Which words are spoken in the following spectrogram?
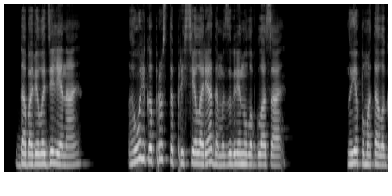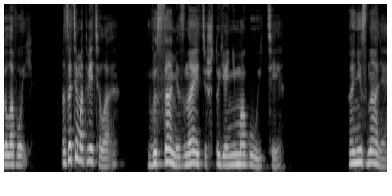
— добавила Делена. А Ольга просто присела рядом и заглянула в глаза. Но я помотала головой, а затем ответила. Вы сами знаете, что я не могу идти. Они знали.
